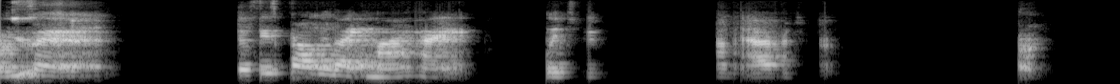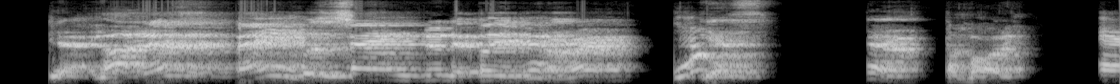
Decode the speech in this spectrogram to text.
On Yes. set, because he's probably like my height, which is on average. Yeah. Oh, that's Bane was the same dude that played Venom, right? Yeah. Yes. Yeah. I bought it. And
